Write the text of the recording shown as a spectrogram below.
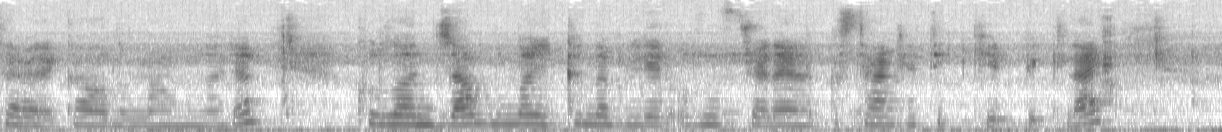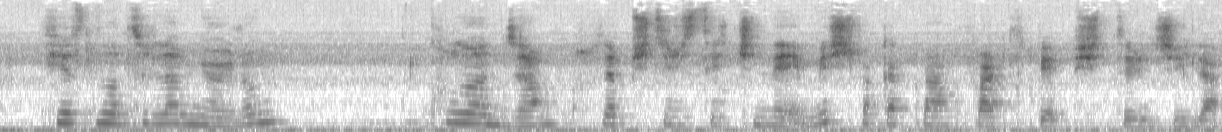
Severek aldım ben bunları. Kullanacağım. Bunlar yıkanabilir, uzun süre dayanıklı sentetik kirpikler. Fiyatını hatırlamıyorum kullanacağım. Yapıştırıcısı içindeymiş. Fakat ben farklı bir yapıştırıcıyla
